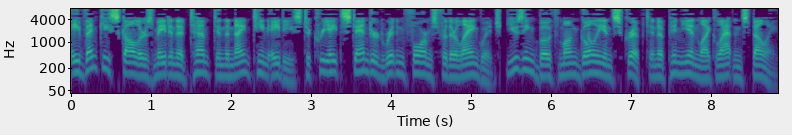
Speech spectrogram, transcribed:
Evenki scholars made an attempt in the 1980s to create standard written forms for their language, using both Mongolian script and a pinyin-like Latin spelling.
